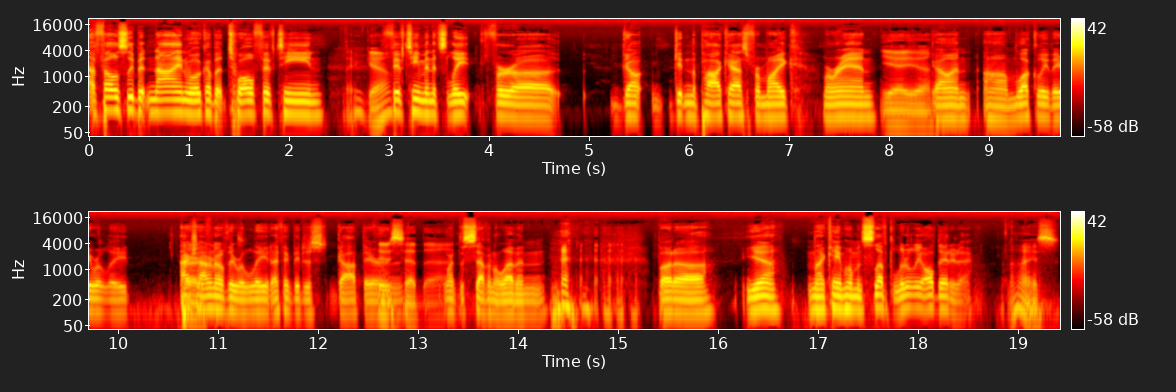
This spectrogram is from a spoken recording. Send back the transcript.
I fell asleep at nine. Woke up at twelve fifteen. There you go. 15 minutes late for uh, go, getting the podcast for Mike Moran Yeah, yeah. going. Um, luckily, they were late. Actually, I don't know if they were late. I think they just got there. They and said that. Went to 7 Eleven. but uh, yeah. And I came home and slept literally all day today. Nice.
